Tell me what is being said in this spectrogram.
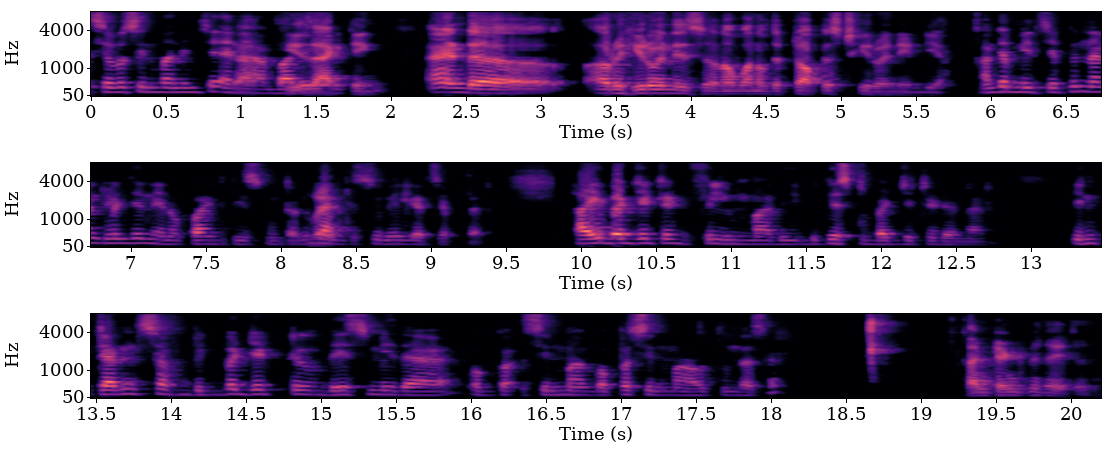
శివ సినిమా నుంచి is acting and our heroine is one of the toppest heroine India అంటే మీరు చెప్పిన దాంట్లో నుంచి నేను పాయింట్ తీసుకుంటాను. దానికి సునీల్ గారు చెప్తారు. హై బడ్జెటెడ్ ఫిల్మ్ అది బిగ్గెస్ట్ బడ్జెటెడ్ అన్నారు. In terms of big budget base మీద ఒక సినిమా గొప్ప సినిమా అవుతుందా సార్? కంటెంట్ మీద అవుతుంది.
